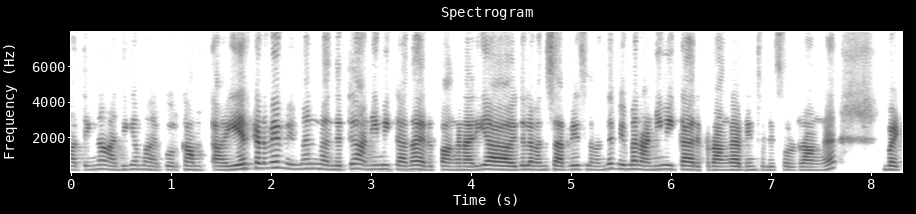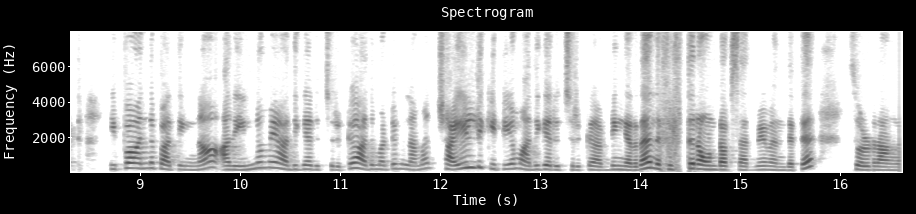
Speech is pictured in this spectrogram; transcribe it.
பாத்தீங்கன்னா அதிகமா இருக்கு ஒரு கம் ஏற்கனவே விமன் வந்துட்டு அனிமிக்கா தான் இருப்பாங்க. நிறைய இதுல வந்து சர்வீஸ்ல வந்து விமன் அனிமிக்கா இருக்கிறாங்க அப்படின்னு சொல்லி சொல்றாங்க. பட் இப்போ வந்து பாத்தீங்கன்னா அது இன்னுமே அதிகரிச்சிருக்கு. அது மட்டும் இல்லாம சைல்டு கிட்டயும் அதிகரிச்சிருக்கு அப்படிங்கறத இந்த ஃபிஃப்த் ரவுண்ட் ஆஃப் சர்வே வந்துட்டு சொல்றாங்க.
